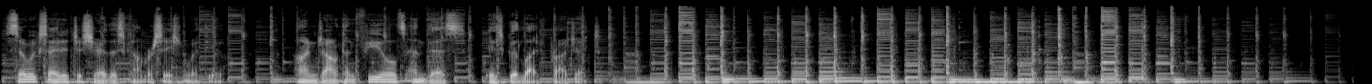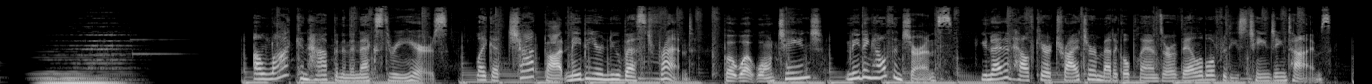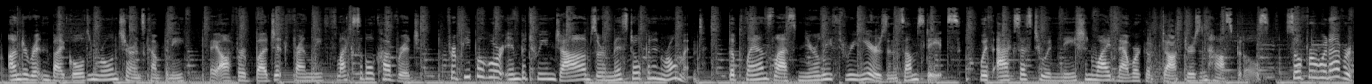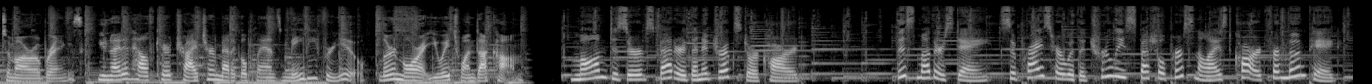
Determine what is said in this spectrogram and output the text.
So excited to share this conversation with you. I'm Jonathan Fields, and this is Good Life Project. A lot can happen in the next three years. Like a chatbot may be your new best friend. But what won't change? Needing health insurance. United Healthcare Tri Term Medical Plans are available for these changing times Underwritten by Golden Rule Insurance Company, they offer budget-friendly, flexible coverage for people who are in between jobs or missed open enrollment. The plans last nearly three years in some states, with access to a nationwide network of doctors and hospitals. So for whatever tomorrow brings, United Healthcare Tri-Term Medical Plans may be for you. Learn more at uh1.com. Mom deserves better than a drugstore card. This Mother's Day, surprise her with a truly special personalized card from Moonpig.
